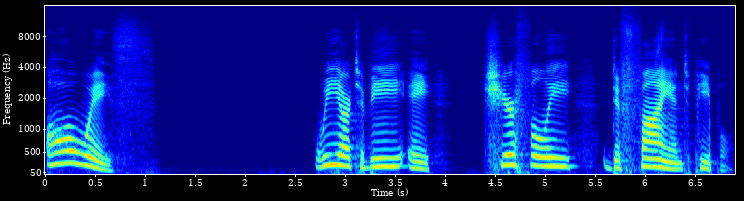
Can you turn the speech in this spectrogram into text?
always. We are to be a cheerfully defiant people.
